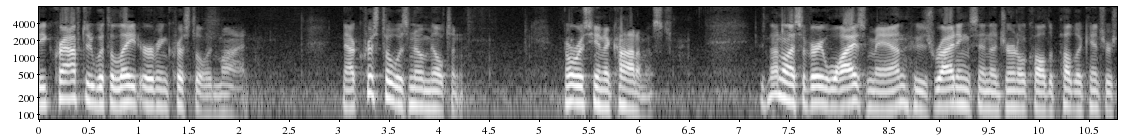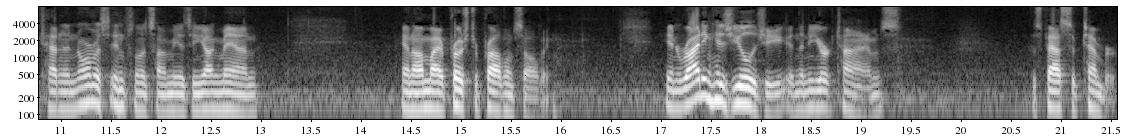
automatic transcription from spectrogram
be crafted with the late Irving Kristol in mind. Now, Kristol was no Milton, nor was he an economist. He was nonetheless a very wise man whose writings in a journal called The Public Interest had an enormous influence on me as a young man and on my approach to problem solving. In writing his eulogy in the New York Times this past September,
